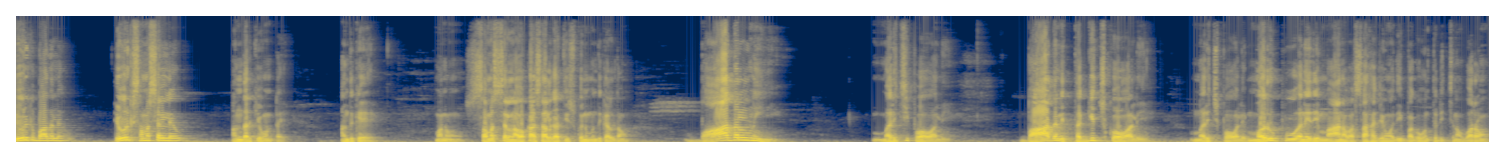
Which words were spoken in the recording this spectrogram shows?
ఎవరికి బాధ లేవు? ఎవరికి సమస్యలు లేవు? అందరికీ ఉంటాయి. అందుకే మనం సమస్యలను అవకాశాలుగా తీసుకొని ముందుకెళ్దాం. బాధల్ని మరిచిపోవాలి. బాధని తగ్గించుకోవాలి. మరిచిపోవాలి. మరుపు అనేది మానవ సహజం అది భగవంతుడిచ్చిన వరం.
